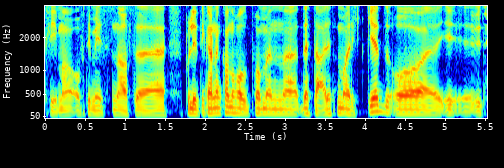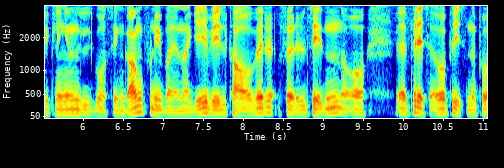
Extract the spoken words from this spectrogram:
klimaoptimisten at uh, politikerne kan holde på, men uh, dette er et marked, og uh, utviklingen vil gå sin gang. Fornybar energi vil ta over før eller siden, og, og prisene på,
